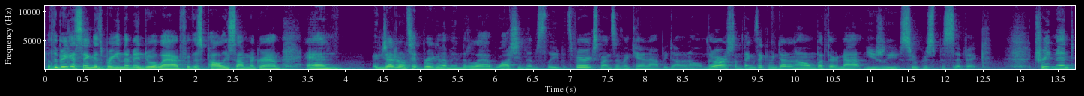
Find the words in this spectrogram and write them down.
But the biggest thing is bringing them into a lab for this polysomnogram and in general, bringing them into the lab, watching them sleep. It's very expensive and cannot be done at home. There are some things that can be done at home, but they're not usually super specific. Treatment,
